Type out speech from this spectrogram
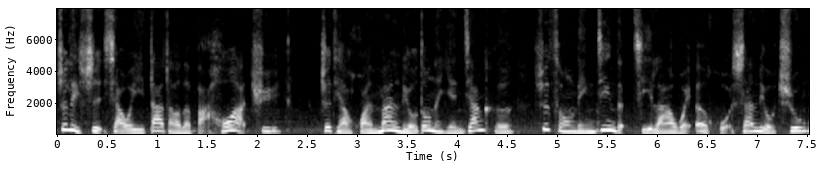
这里是夏威夷大岛的巴霍瓦区。这条缓慢流动的岩浆河是从邻近的基拉韦厄火山流出，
